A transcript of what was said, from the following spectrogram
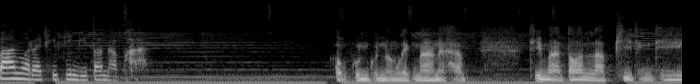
บ้านวรทิพย์ยินดีต้อนรับค่ะ ขอบคุณคุณน้องเล็กมากนะครับ ที่มาต้อนรับพี่ถึงที่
